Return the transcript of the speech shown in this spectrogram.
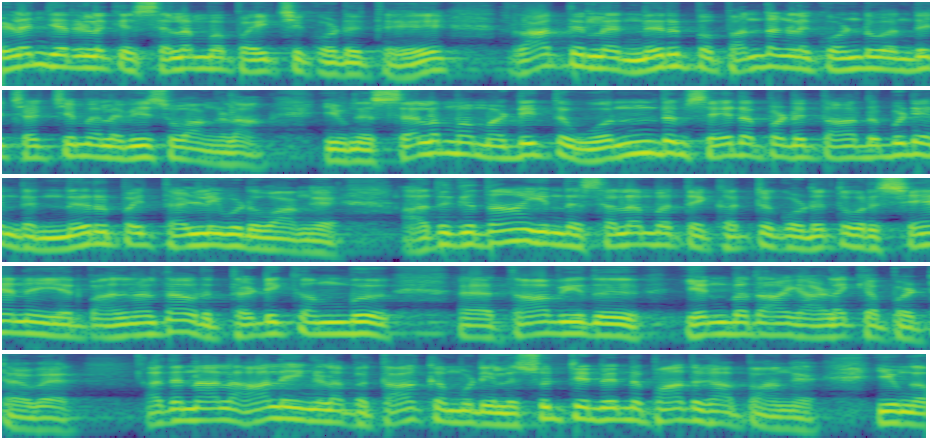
இளைஞர்களுக்கு சிலம்ப பயிற்சி கொடுத்து ராத்திரியில் நெருப்பு பந்தங்களை கொண்டு வந்து சர்ச்சை மேலே வீசுவாங்களாம். இவங்க சிலம்பம் அடித்து ஒன்றும் சேதப்படுத்தாதபடி அந்த நெருப்பை தள்ளி விடுவாங்க. அதுக்கு தான் இந்த சிலம்பத்தை கற்றுக் கொடுத்து ஒரு சேனை ஏற்ப அதனால தான் ஒரு தடிக்கம்பு தாவிது என்பதாக அழைக்கப்பட்டவர். அதனால் ஆலயங்களை அப்போ தாக்க முடியல. சுற்றி நின்று பாதுகாப்பாங்க. இவங்க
